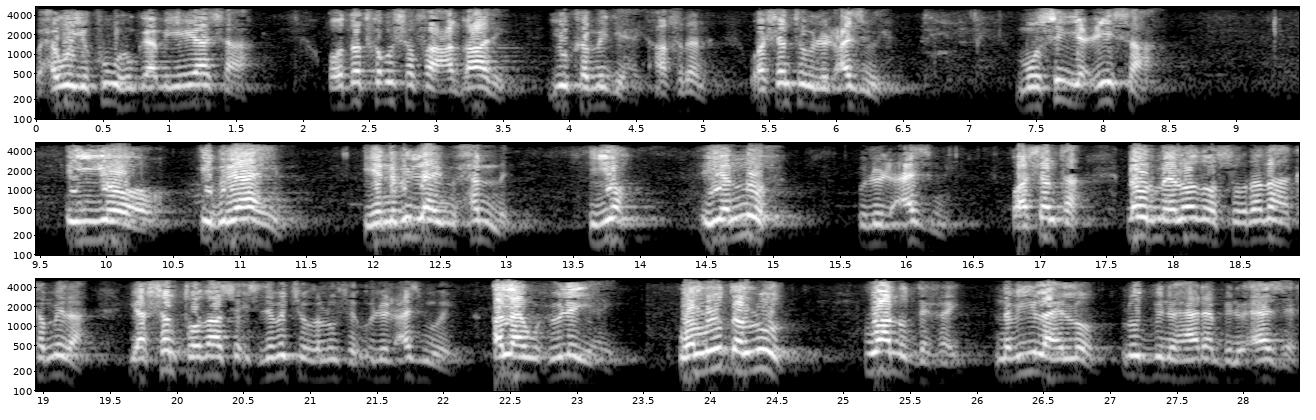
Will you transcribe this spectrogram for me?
waxa weeye kuwa hogaamiyeyaasha ah oo dadka u shafaaco qaadi yuu ka yahay aakhirana. Waa shanta ululcasmiga muuse iyo ciisa iyo ibraahim iyo nabiyullaahi muxamed iyo iyo nuux ululcasmi waa shanta dhowr meelood oo suuradaha ka mid a yaa shantoodaasoo isdaba jooga lagu sheeg ululcasmi wey allah wuxuu leeyahay waluuda luud waanu diray nabiyullaahi luud luud binu haaraan binu aazar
